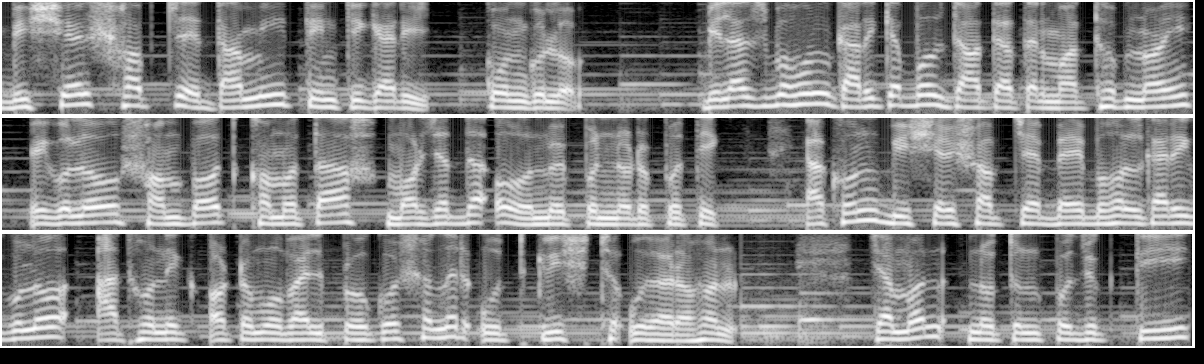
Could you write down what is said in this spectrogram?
বিশ্বের সবচেয়ে দামি তিনটি গাড়ি কোনগুলো? বিলাসবহুল গাড়ি কেবল যাতায়াতের মাধ্যম নয়, এগুলো সম্পদ, ক্ষমতা, মর্যাদা ও নৈপুণ্যের প্রতীক। এখন বিশ্বের সবচেয়ে ব্যয়বহুল গাড়িগুলো আধুনিক অটোমোবাইল প্রকৌশলের উৎকৃষ্ট উদাহরণ। যেমন, নতুন প্রযুক্তি,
